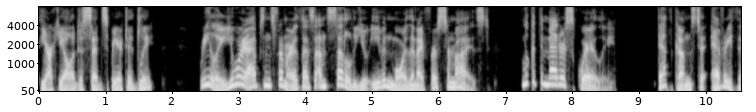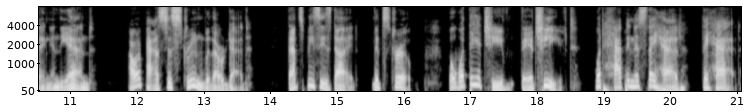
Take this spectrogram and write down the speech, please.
the archaeologist said spiritedly. Really, your absence from Earth has unsettled you even more than I first surmised. Look at the matter squarely. Death comes to everything in the end. Our past is strewn with our dead. That species died, it's true. But what they achieved, they achieved. What happiness they had, they had.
